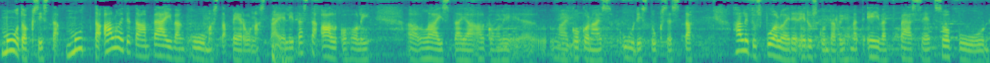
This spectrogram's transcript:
muutoksista. Mutta aloitetaan päivän kuumasta perunasta, eli tästä alkoholilaista ja alkoholilain kokonaisuudistuksesta. Hallituspuolueiden eduskuntaryhmät eivät päässeet sopuun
